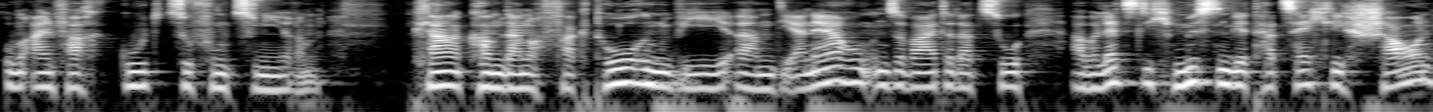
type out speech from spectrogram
um einfach gut zu funktionieren. Klar kommen da noch Faktoren wie ähm, die Ernährung und so weiter dazu, aber letztlich müssen wir tatsächlich schauen,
